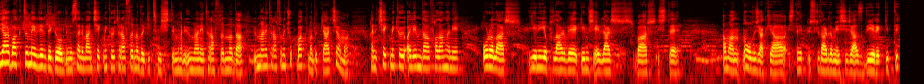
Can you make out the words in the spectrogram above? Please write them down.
Diğer baktığım evleri de gördünüz. Hani ben Çekmeköy taraflarına da gitmiştim. Hani Ümraniye taraflarına da. Ümraniye taraflarına çok bakmadık gerçi ama hani Çekmeköy, Alemdağ falan hani oralar yeni yapılar ve geniş evler var işte. Aman ne olacak ya işte hep Üsküdar'da mı yaşayacağız diyerek gittik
